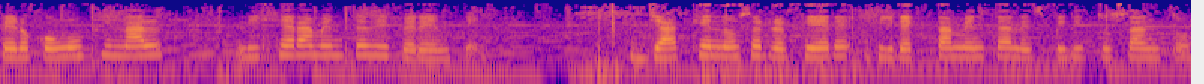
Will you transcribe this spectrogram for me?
pero con un final ligeramente diferente, ya que no se refiere directamente al Espíritu Santo,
